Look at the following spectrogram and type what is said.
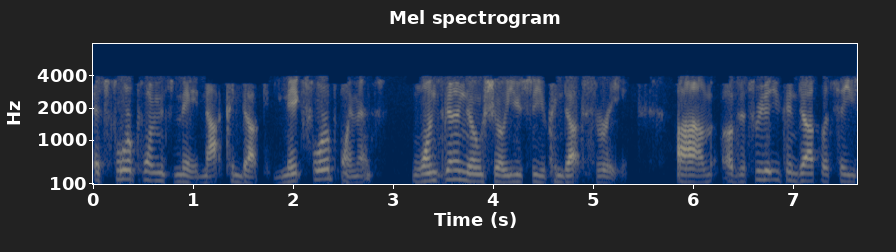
it's four appointments made, not conducted. You make four appointments, One's going to no show you, so you conduct three. Um, of the three that you conduct, let's say you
